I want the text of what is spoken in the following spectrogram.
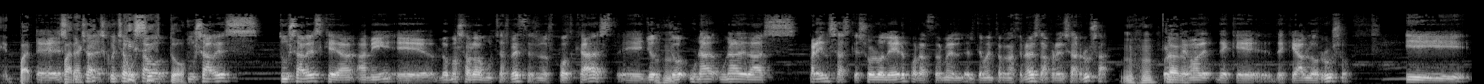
eh, ¿para, escucha, ¿para qué, escucha, ¿qué Gustavo, es esto? Tú sabes, tú sabes que a, a mí, eh, lo hemos hablado muchas veces en los podcasts, eh, yo, uh -huh. yo una, una, de las prensas que suelo leer por hacerme el, el tema internacional es la prensa rusa, uh -huh, por claro. el tema de, de, que, de que hablo ruso. Y,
